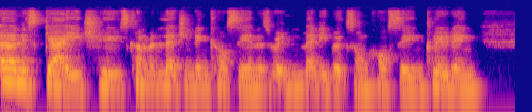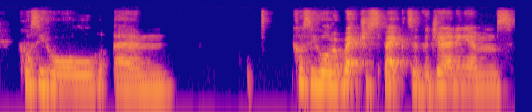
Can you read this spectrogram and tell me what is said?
Ernest Gage, who's kind of a legend in Cossey and has written many books on Cossey, including Cossey Hall, um, Cossey Hall, a retrospect of the Jerninghams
